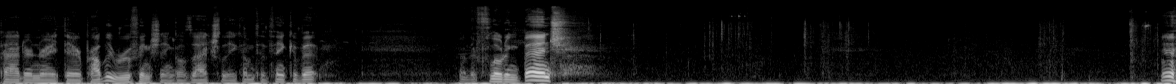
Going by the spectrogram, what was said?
pattern right there. Probably roofing shingles, actually. Come to think of it. Another floating bench. Yeah.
